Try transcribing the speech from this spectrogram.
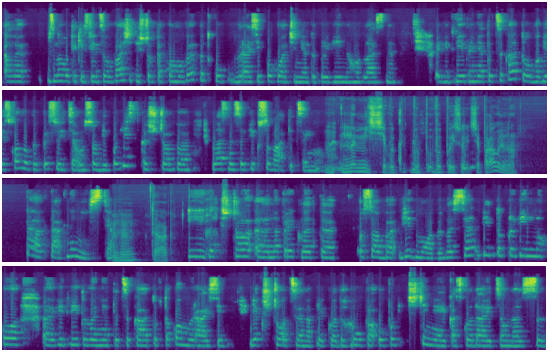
але знову таки слід зауважити, що в такому випадку, в разі погодження добровільного власне відвідання ТЦК, то обов'язково виписується особі повістка, щоб власне зафіксувати цей момент. На місці вип- вип- виписується, правильно? Так, так, на місці. Угу, так. І якщо, е, наприклад, особа відмовилася від добровільного е, відвідування ТЦК, то в такому разі, якщо це, наприклад, група оповіщення, яка складається у нас з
